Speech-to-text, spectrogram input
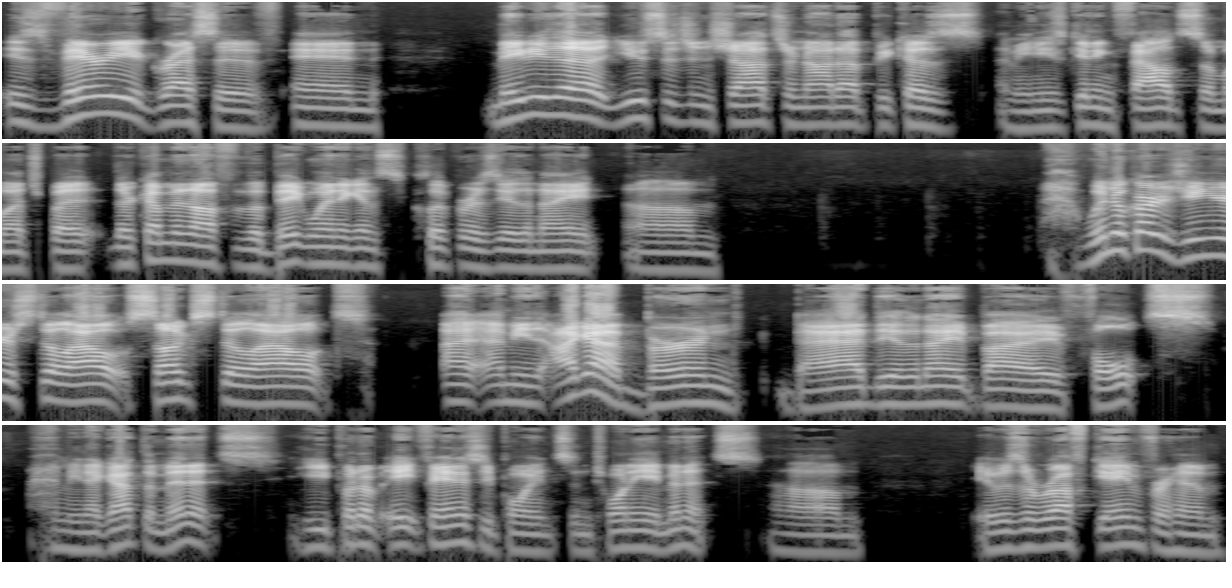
is very aggressive and maybe the usage and shots are not up because I mean he's getting fouled so much, but they're coming off of a big win against the Clippers the other night. Um Wendell Carter Jr. is still out, Suggs still out. I, I mean, I got burned bad the other night by Fultz I mean, I got the minutes. He put up eight fantasy points in 28 minutes. Um, it was a rough game for him.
